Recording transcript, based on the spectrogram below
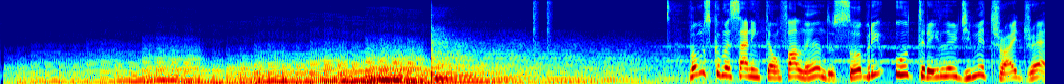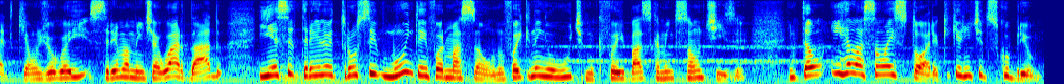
Vamos começar então falando sobre o trailer de Metroid Dread, que é um jogo aí extremamente aguardado, e esse trailer trouxe muita informação, não foi que nem o último, que foi basicamente só um teaser. Então, em relação à história, o que, que a gente descobriu?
